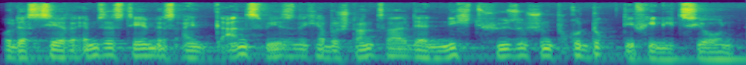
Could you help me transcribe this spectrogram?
Und das CRM-System ist ein ganz wesentlicher Bestandteil der nicht physischen Produktdefinition.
